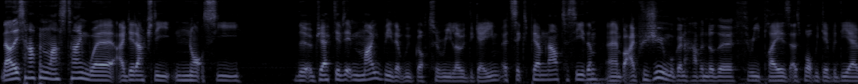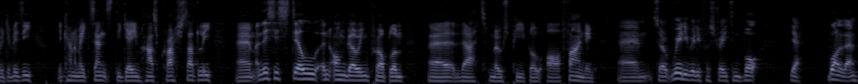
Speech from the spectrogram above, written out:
Now this happened last time where I did actually not see the objectives. It might be that we've got to reload the game at 6pm now to see them, um, but I presume we're going to have another three players as what we did with the Eredivisie. It kind of makes sense. The game has crashed, sadly, um, and this is still an ongoing problem uh, that most people are finding. Um, so really, really frustrating, but yeah, one of them.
